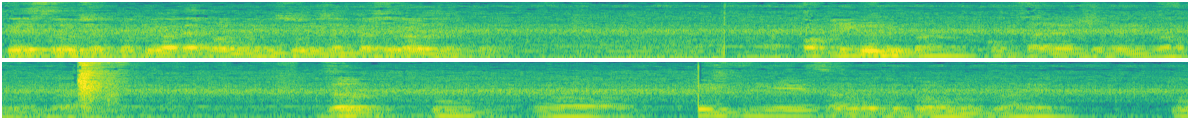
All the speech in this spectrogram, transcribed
फेस करू शकतो किंवा त्या प्रॉब्लेमचे सोल्युशन कसे काढू शकतो. पब्लिकली पण खूप सारे असे काही प्रॉब्लेम्स आहेत. जर तू की हे सर्व जे प्रॉब्लेम्स आहेत तू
